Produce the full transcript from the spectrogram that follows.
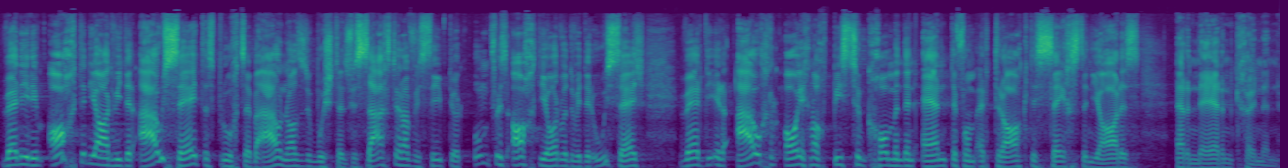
Wenn ihr im achten Jahr wieder aussät, das braucht es eben auch noch, also du musst für das sechste Jahr, für das siebte Jahr und für das achte Jahr, wo du wieder aussäst, werdet ihr auch euch noch bis zum kommenden Ernte vom Ertrag des sechsten Jahres ernähren können.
